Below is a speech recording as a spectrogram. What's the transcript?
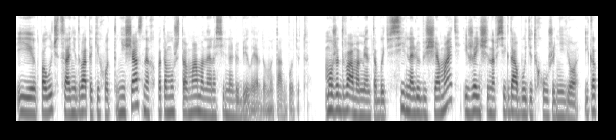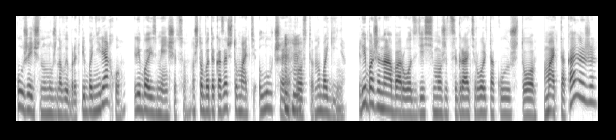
и получится они два таких вот несчастных, потому что мама, наверное, сильно любила, я думаю, так будет. Может два момента быть. Сильно любящая мать, и женщина всегда будет хуже нее. И какую женщину нужно выбрать? Либо неряху, либо изменщицу. Ну, чтобы доказать, что мать лучшая угу. просто, ну, богиня. Либо же наоборот, здесь может сыграть роль такую, что мать такая же,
